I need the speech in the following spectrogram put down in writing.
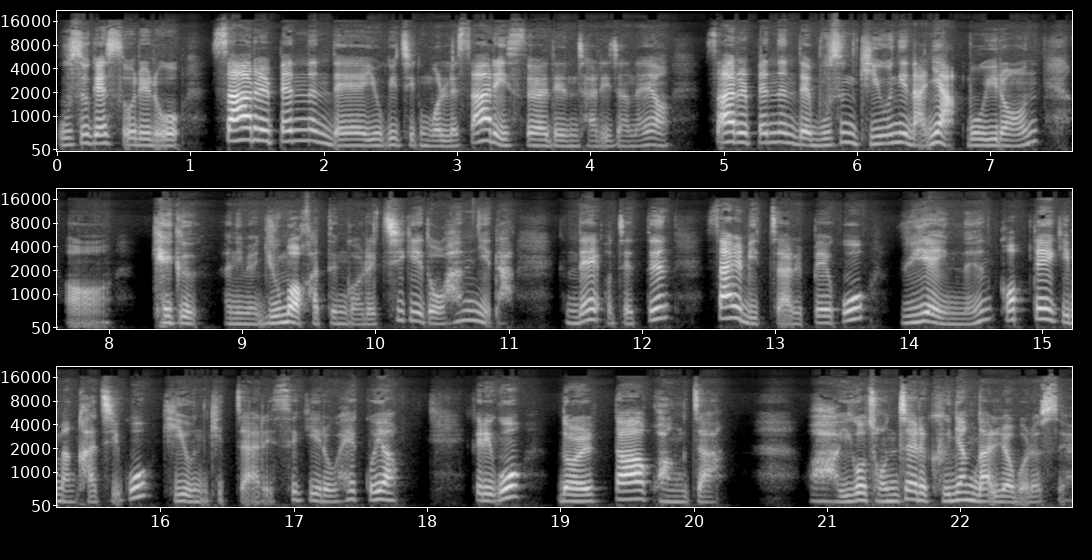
우스갯소리로 쌀을 뺐는데 여기 지금 원래 쌀이 있어야 되는 자리잖아요. 쌀을 뺐는데 무슨 기운이 나냐? 뭐 이런 어, 개그 아니면 유머 같은 거를 치기도 합니다. 근데 어쨌든 쌀 밑자를 빼고 위에 있는 껍데기만 가지고 기운 기자를 쓰기로 했고요. 그리고 넓다 광자. 와, 이거 전체를 그냥 날려버렸어요.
